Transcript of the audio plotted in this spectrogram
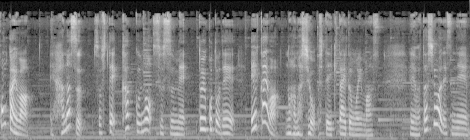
今回は話すそして書くの勧めということで英会話の話をしていきたいと思います、えー、私はですね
